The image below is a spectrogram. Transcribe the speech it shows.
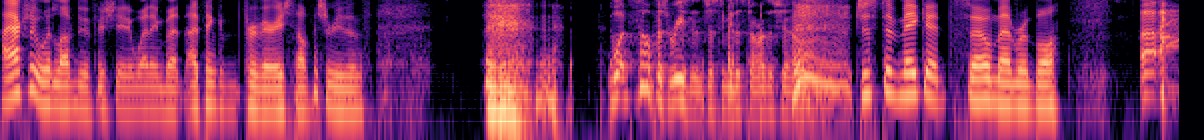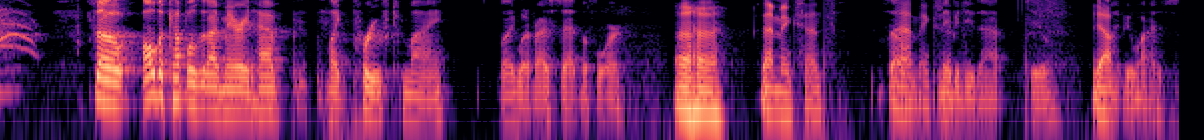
I actually would love to officiate a wedding, but I think for very selfish reasons. what selfish reasons? Just to be the star of the show. Just to make it so memorable. Uh, so all the couples that I've married have like proofed my like whatever I've said before. Uh huh. That makes sense. So That makes maybe sense. do that too. Yeah. might be wise.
